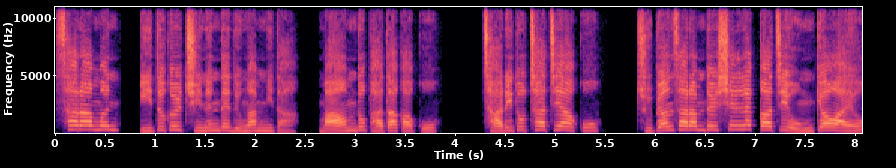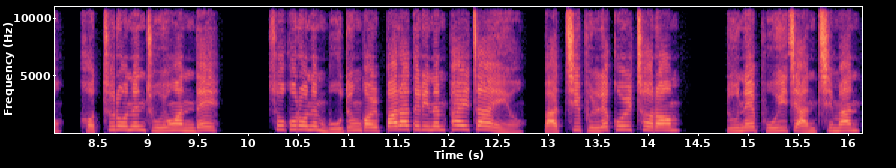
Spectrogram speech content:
사람은 이득을 쥐는데 능합니다. 마음도 받아가고, 자리도 차지하고, 주변 사람들 신뢰까지 옮겨와요. 겉으로는 조용한데, 속으로는 모든 걸 빨아들이는 팔자예요. 마치 블랙홀처럼 눈에 보이지 않지만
